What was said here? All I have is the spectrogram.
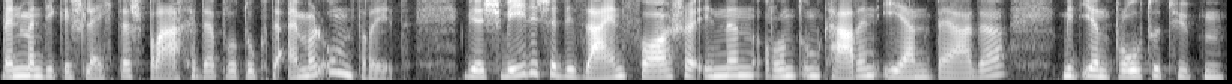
wenn man die Geschlechtersprache der Produkte einmal umdreht, wie schwedische DesignforscherInnen rund um Karin Ehrenberger mit ihren Prototypen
